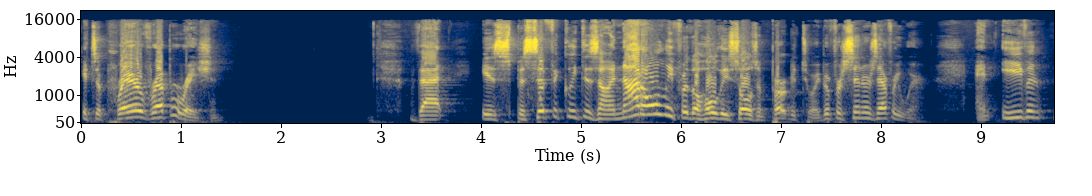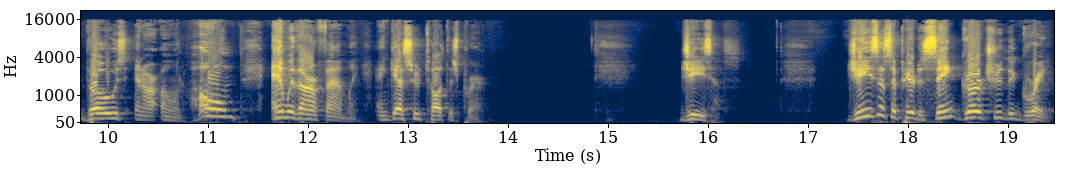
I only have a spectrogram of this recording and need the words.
It's a prayer of reparation that is specifically designed not only for the holy souls in purgatory, but for sinners everywhere. And even those in our own home and with our family. And guess who taught this prayer? Jesus. Jesus appeared to St. Gertrude the Great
